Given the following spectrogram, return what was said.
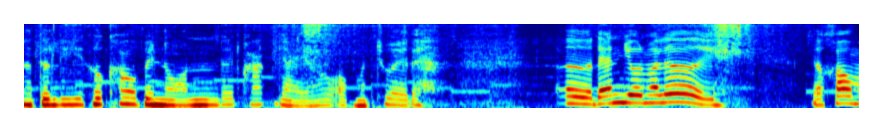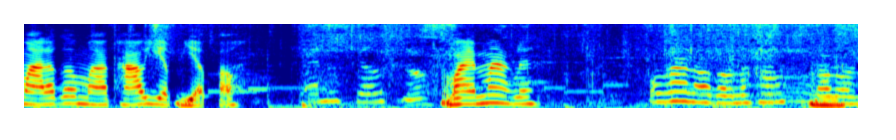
นาตาลีเขาเข้าไปนอนได้พักใหญ่เขาออกมาช่วยได้เออ แดนโยนมาเลย เดี๋ยวเข้ามาแล้วก็มาเท้าเหยียบเหยียบเอาอันนี้เจอไวมากเลยเพราะว่ารอก่อนนะคะรอก่อน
